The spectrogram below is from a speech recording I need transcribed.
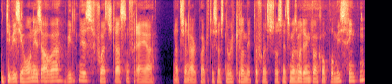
Und die Vision ist aber Wildnis, forststraßenfreier Nationalpark. Das heißt null Kilometer Forststraßen. Jetzt muss man da irgendwo einen Kompromiss finden.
